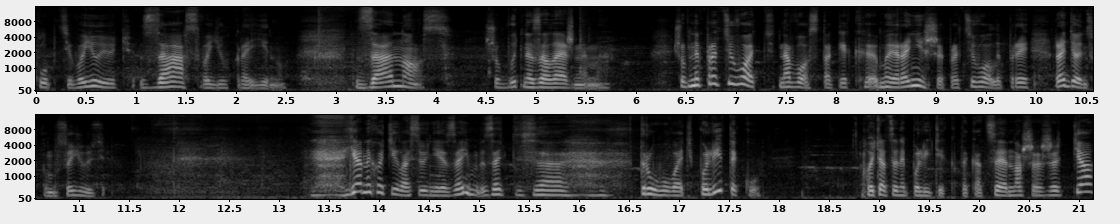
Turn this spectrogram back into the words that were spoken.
хлопці воюють за свою країну, за нас, щоб бути незалежними, щоб не працювати на вас, так як ми раніше працювали при Радянському Союзі. Я не хотіла сьогодні затругувати політику, хоча це не політика, це наше життя,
